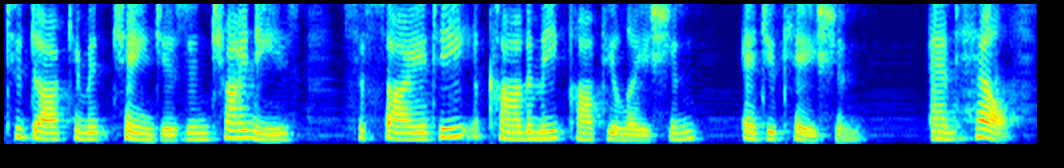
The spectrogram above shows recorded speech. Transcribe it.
to document changes in Chinese society, economy, population, education, and health.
